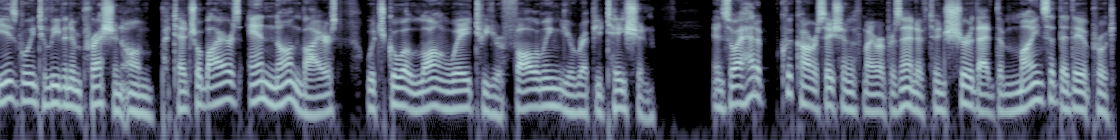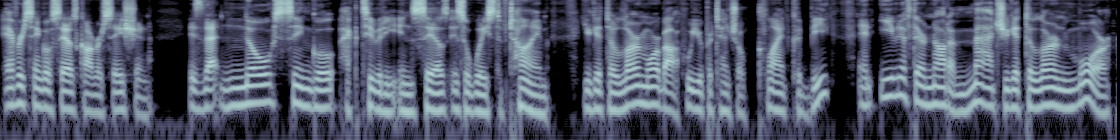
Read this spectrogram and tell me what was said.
is going to leave an impression on potential buyers and non buyers, which go a long way to your following, your reputation. And so I had a quick conversation with my representative to ensure that the mindset that they approach every single sales conversation is that no single activity in sales is a waste of time. You get to learn more about who your potential client could be. And even if they're not a match, you get to learn more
